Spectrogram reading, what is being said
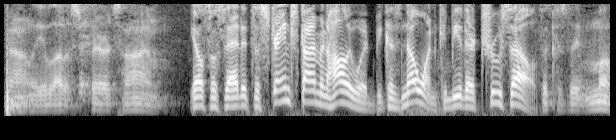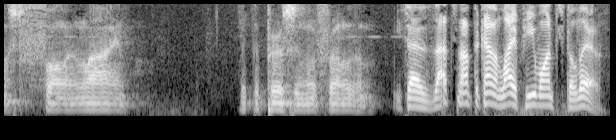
apparently a lot of spare time. He also said it's a strange time in Hollywood because no one can be their true selves. Because they must fall in line with the person in front of them. He says that's not the kind of life he wants to live.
